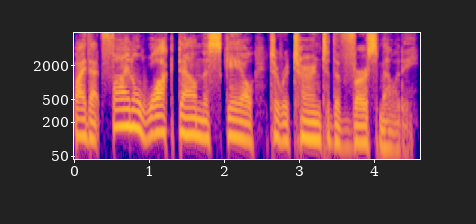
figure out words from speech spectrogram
by that final walk down the scale to return to the verse melody.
